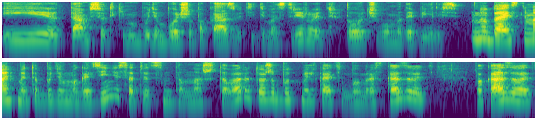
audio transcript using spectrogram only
И там все-таки мы будем больше показывать и демонстрировать то, чего мы добились. Ну да, и снимать мы это будем в магазине, соответственно, там наши товары тоже будут мелькать, будем рассказывать, показывать.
